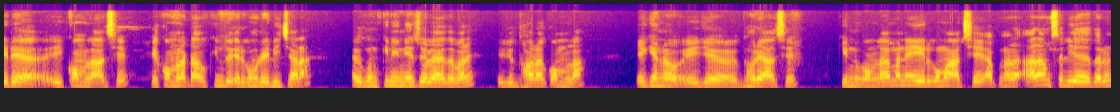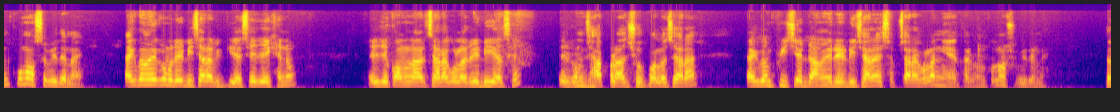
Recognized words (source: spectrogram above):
এটা এই কমলা আছে। এই কমলাটাও কিন্তু এরকম রেডি চারা একদম কিনে নিয়ে চলে যেতে পারে। এই যে ধরা কমলা এখানেও এই যে ধরে আছে কিন্নু কমলা মানে এরকম আছে। আপনারা আরামসে নিয়ে যেতে পারবেন কোনো অসুবিধা নাই। একদম এরকম রেডি চারা বিক্রি আছে এই যে এখানেও। এই যে কমলার চারাগুলো রেডি আছে এরকম ঝাপড়া ঝোপালো চারা একদম পিচের দামে রেডি চারা এসব চারাগুলো নিয়ে যেতে পারবেন কোনো অসুবিধা নেই। তো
